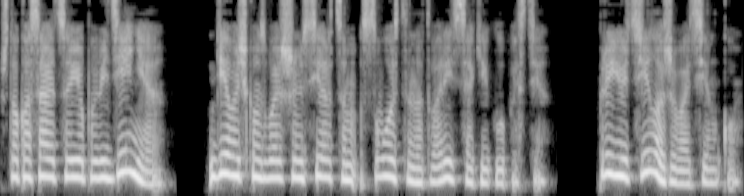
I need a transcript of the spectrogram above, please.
Что касается ее поведения, девочкам с большим сердцем свойственно творить всякие глупости. Приютила животинку.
